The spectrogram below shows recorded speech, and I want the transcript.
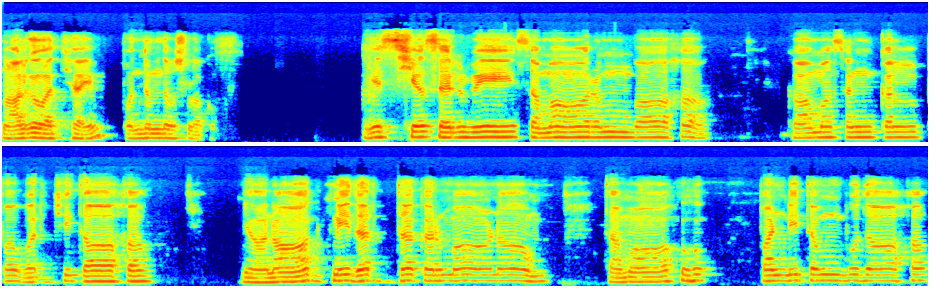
నాలుగవ అధ్యాయం పంతొమ్మిదవ శ్లోకం. యస్య సర్వే సమారంభా కామసంకల్పవర్జితాః జ్ఞానాగ్నిదగ్ధకర్మాణం తమాహుః పండితం బుధాహ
